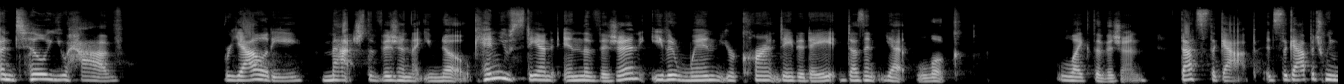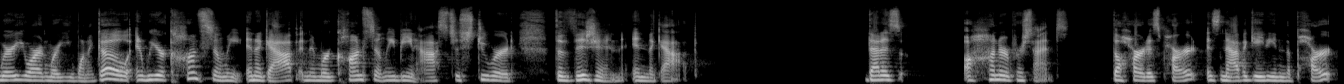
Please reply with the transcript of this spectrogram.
until you have reality match the vision that you know? Can you stand in the vision even when your current day to day doesn't yet look like the vision? That's the gap. It's the gap between where you are and where you want to go. And we are constantly in a gap and then we're constantly being asked to steward the vision in the gap. That is a hundred percent. The hardest part is navigating the part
